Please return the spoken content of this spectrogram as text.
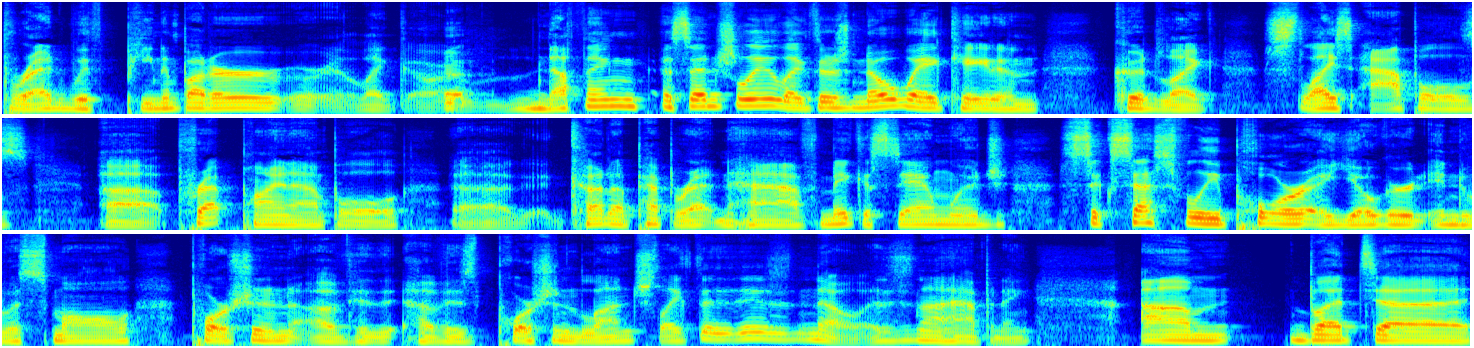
bread with peanut butter or like or nothing essentially? Like there's no way Caden could like slice apples uh, prep pineapple uh, cut a pepperette in half make a sandwich successfully pour a yogurt into a small portion of his of his portioned lunch. Like th- there's no this is not happening. Um but uh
